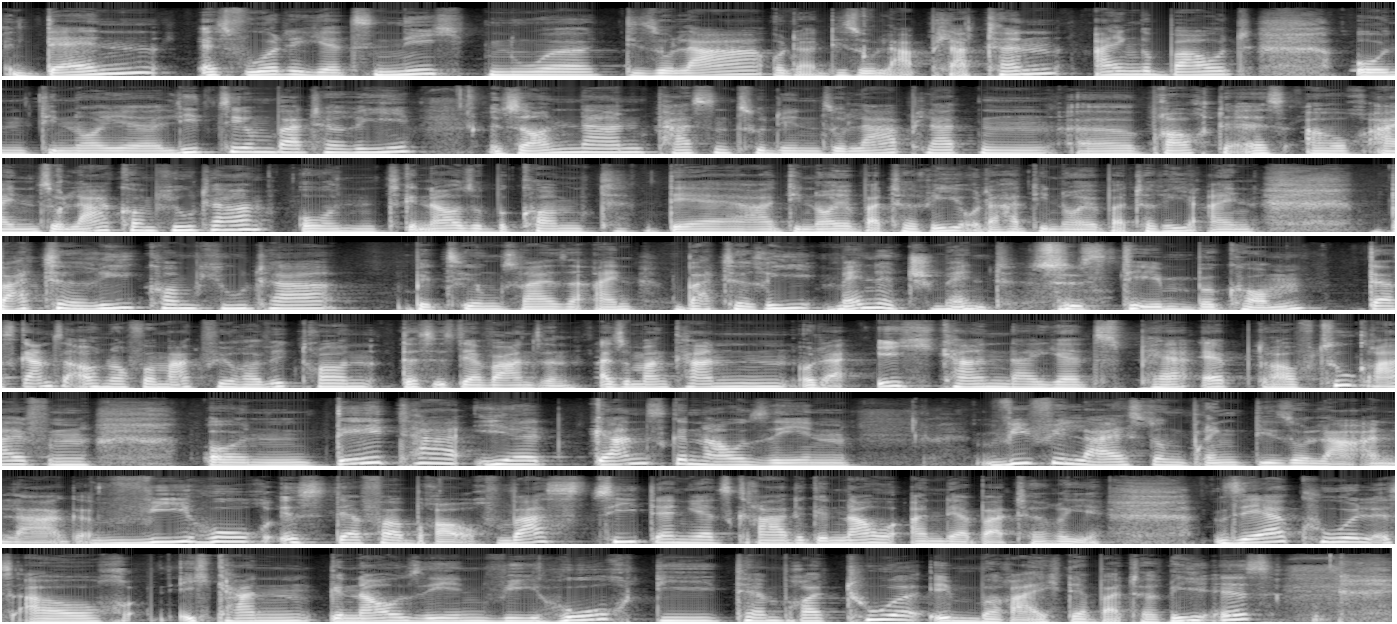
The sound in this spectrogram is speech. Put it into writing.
Denn es wurde jetzt nicht nur die Solar- oder die Solarplatten eingebaut und die neue Lithiumbatterie, sondern passend zu den Solarplatten äh, brauchte es auch einen Solarcomputer. Und genauso bekommt der die neue Batterie oder hat die neue Batterie ein Batteriecomputer beziehungsweise ein Batteriemanagementsystem bekommen das Ganze auch noch vom Marktführer Victron, das ist der Wahnsinn. Also man kann oder ich kann da jetzt per App drauf zugreifen und detailliert ganz genau sehen, wie viel Leistung bringt die Solaranlage? Wie hoch ist der Verbrauch? Was zieht denn jetzt gerade genau an der Batterie? Sehr cool ist auch, ich kann genau sehen, wie hoch die Temperatur im Bereich der Batterie ist.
